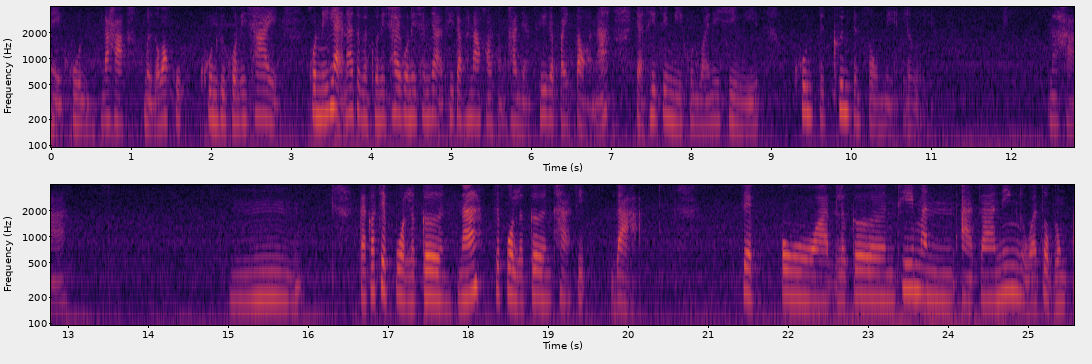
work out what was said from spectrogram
น่ห์คุณนะคะ เหมือนกับว่าคุณคือคนที่ใช่ คนนี้แหละน่าจะเป็นคนที่ใช่คนที่ฉันอยากที่จะพัฒนาความสัมพันธ์อยากที่จะไปต่อนะ อยากที่จะมีคุณไว้ในชีวิต คุณเป็นขึ้นเป็นโซเมตเลยนะคะอืมแต่ก็เจ็บปวดเหลือเกินนะ เจ็บปวดเหลือเกินค่ะสิบดาบเจ็บปวดเหลือเกินที่มันอาจจะนิ่งหรือว่าจบลงไป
